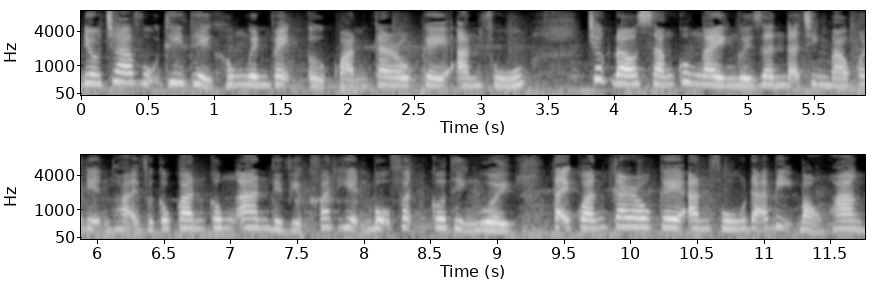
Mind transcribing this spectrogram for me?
điều tra vụ thi thể không nguyên vẹn ở quán karaoke An Phú. Trước đó, sáng cùng ngày, người dân đã trình báo qua điện thoại với cơ quan công an về việc phát hiện bộ phận cơ thể người tại quán karaoke An Phú đã bị bỏ hoang.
